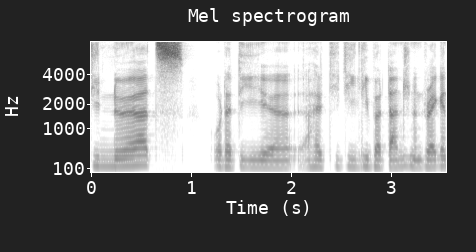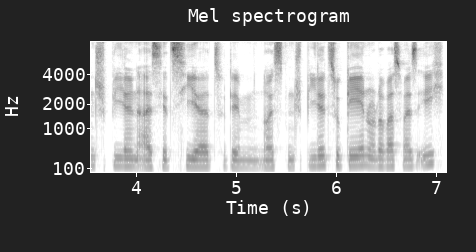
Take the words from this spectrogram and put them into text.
die Nerds oder die äh, halt die, die lieber Dungeons Dragons spielen, als jetzt hier zu dem neuesten Spiel zu gehen oder was weiß ich.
